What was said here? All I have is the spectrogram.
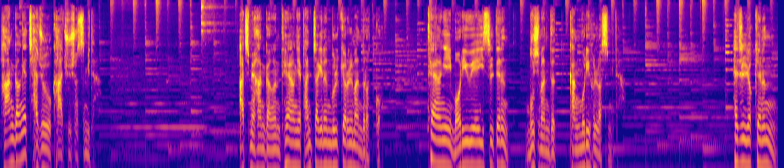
한강에 자주 가주셨습니다. 아침에 한강은 태양에 반짝이는 물결을 만들었고 태양이 머리 위에 있을 때는 무심한 듯 강물이 흘렀습니다. 해질녘에는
